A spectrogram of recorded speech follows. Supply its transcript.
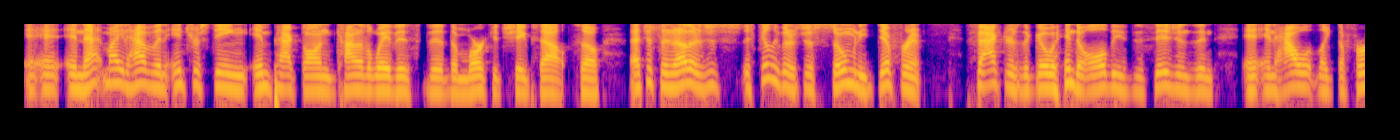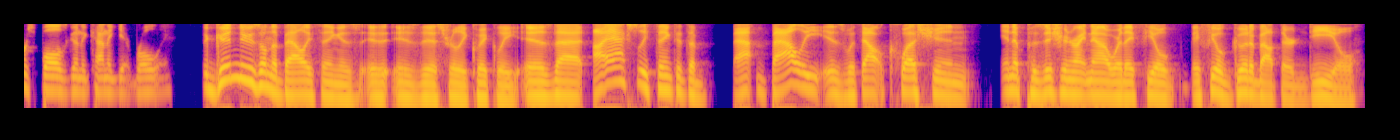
And, and, that might have an interesting impact on kind of the way this the, the market shapes out. So that's just another. Just it feels like there's just so many different factors that go into all these decisions and and, and how like the first ball is going to kind of get rolling. The good news on the Bally thing is, is, is this really quickly is that I actually think that the ba- Bally is without question in a position right now where they feel they feel good about their deal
